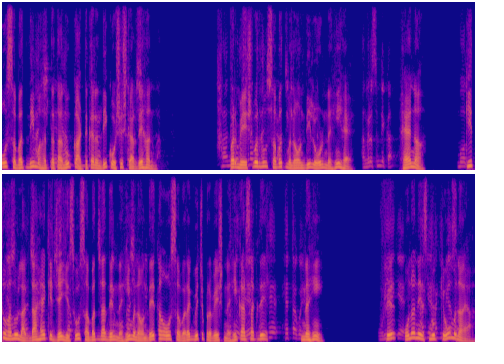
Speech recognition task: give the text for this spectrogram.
ਉਹ ਸਬਤ ਦੀ ਮਹੱਤਤਾ ਨੂੰ ਘੱਟ ਕਰਨ ਦੀ ਕੋਸ਼ਿਸ਼ ਕਰਦੇ ਹਨ। ਪਰਮੇਸ਼ਵਰ ਨੂੰ ਸਬਤ ਮਨਾਉਣ ਦੀ ਲੋੜ ਨਹੀਂ ਹੈ। ਹੈ ਨਾ? ਕੀ ਤੁਹਾਨੂੰ ਲੱਗਦਾ ਹੈ ਕਿ ਜੇ ਯਿਸੂ ਸਬਤ ਦਾ ਦਿਨ ਨਹੀਂ ਮਨਾਉਂਦੇ ਤਾਂ ਉਹ ਸਵਰਗ ਵਿੱਚ ਪ੍ਰਵੇਸ਼ ਨਹੀਂ ਕਰ ਸਕਦੇ? ਨਹੀਂ। ਫਿਰ ਉਹਨਾਂ ਨੇ ਇਸ ਨੂੰ ਕਿਉਂ ਮਨਾਇਆ?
